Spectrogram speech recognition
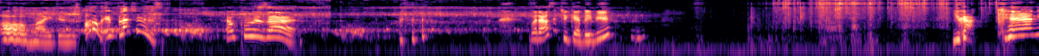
Oh my goodness. Oh, it flushes. How cool is that? what else did you get, baby? You got candy?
